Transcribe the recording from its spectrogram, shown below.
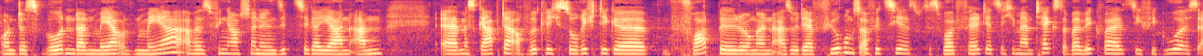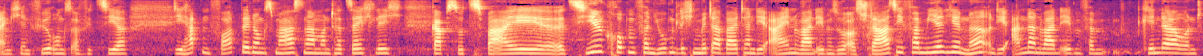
Und das wurden dann mehr und mehr, aber es fing auch schon in den 70er Jahren an. Ähm, es gab da auch wirklich so richtige Fortbildungen. Also der Führungsoffizier, das Wort fällt jetzt nicht in meinem Text, aber Wickwalds, die Figur ist eigentlich ein Führungsoffizier, die hatten Fortbildungsmaßnahmen und tatsächlich gab es so zwei äh, Zielgruppen von jugendlichen Mitarbeitern. Die einen waren eben so aus Stasi-Familien ne? und die anderen waren eben Kinder und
